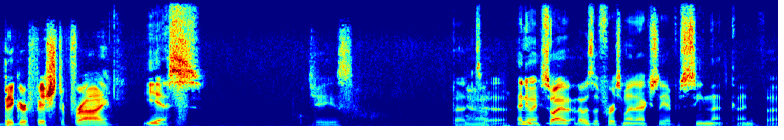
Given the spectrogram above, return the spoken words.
bigger fish to fry. Yes. Jeez. But yeah. uh, anyway, so I, that was the first time I'd actually ever seen that kind of uh,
